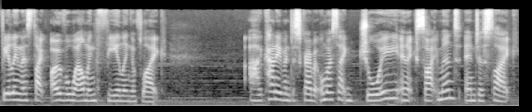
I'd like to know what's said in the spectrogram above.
feeling this like overwhelming feeling of like, I can't even describe it, almost like joy and excitement, and just like,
